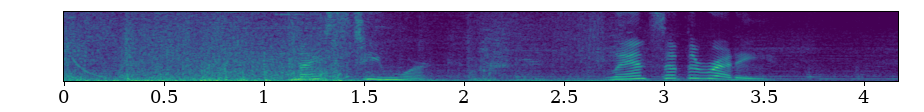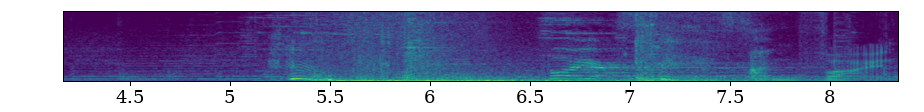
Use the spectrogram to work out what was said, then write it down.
it. Nice teamwork. Lance at the ready. I'm fine.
